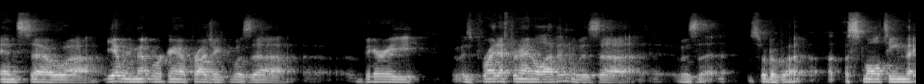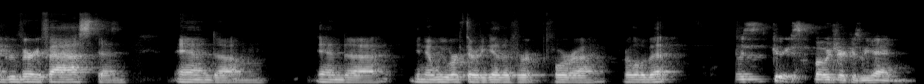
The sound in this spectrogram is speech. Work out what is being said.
and so uh, yeah, we met working on a project was a very it was right after 9-11 it was uh, it was a sort of a, a, small team that grew very fast and and um, and uh, you know we worked there together for for uh, for a little bit it was good exposure because we had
